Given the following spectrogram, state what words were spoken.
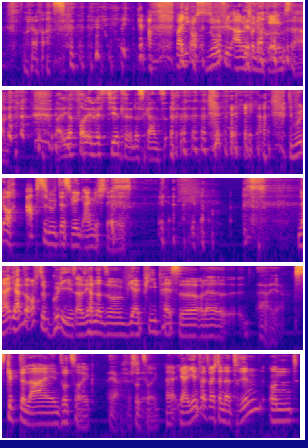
Oder was? genau, weil die auch so viel Ahnung genau. von den genau. Games haben. Weil die ja voll investiert sind in das Ganze. ja, die wurden auch absolut deswegen angestellt. ja, genau. Nein, die haben doch oft so Goodies. Also die haben dann so VIP-Pässe oder ah, ja. Skip the Line, so Zeug. Ja, verstehe. So Zeug. Äh, ja, jedenfalls war ich dann da drin und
